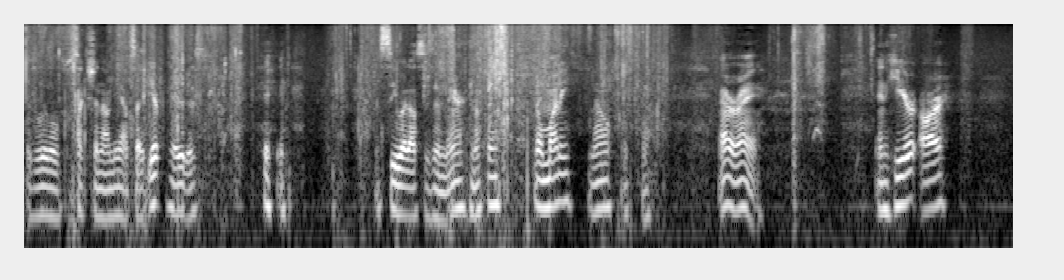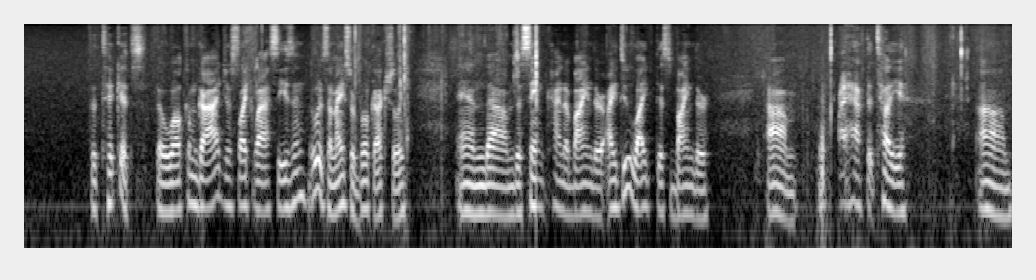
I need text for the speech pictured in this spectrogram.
There's a little section on the outside. Yep, here it is. Let's see what else is in there. Nothing? No money? No? Okay. Alright. And here are the tickets. The welcome guide, just like last season. Ooh, it's a nicer book, actually. And um, the same kind of binder. I do like this binder. Um, I have to tell you. Um,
